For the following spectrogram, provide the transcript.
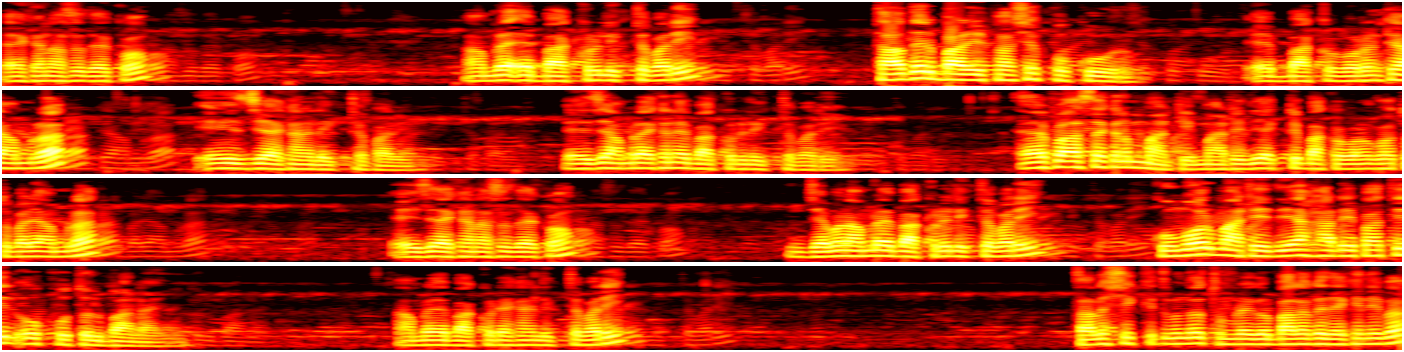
এখানে আছে দেখো। আমরা এই বাক্য লিখতে পারি, তাদের বাড়ির পাশে পুকুর। এই বাক্য গঠনটি আমরা এই যে এখানে লিখতে পারি। এই যে আমরা এখানে বাক্যটি লিখতে পারি। এরপর আছে এখানে মাটি। মাটি দিয়ে একটি বাক্য গঠন করতে পারি আমরা। এই যে এখানে আছে, দেখো। যেমন আমরা এই বাক্যটি লিখতে পারি, কুমোর মাটি দিয়ে হাড়ি পাতিল ও পুতুল বানাই। আমরা এই বাক্যটি এখানে লিখতে পারি। তাহলে শিক্ষিত বন্ধু তোমরা এগুলো ভালো করে দেখে নিবা।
